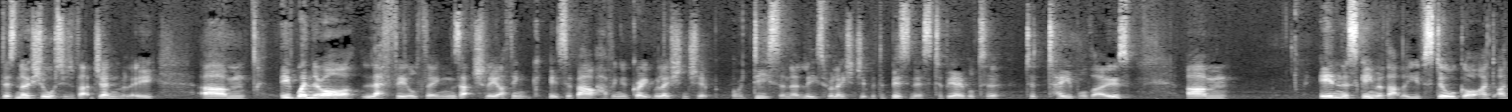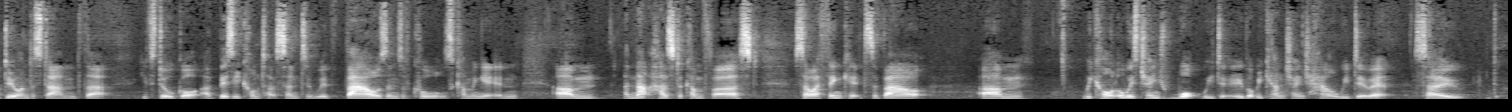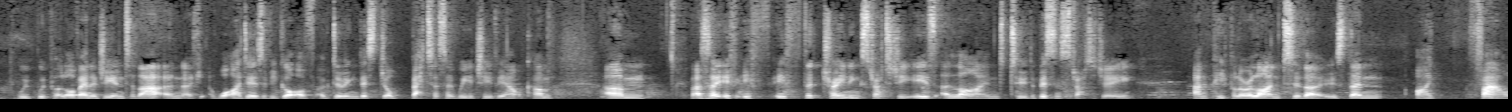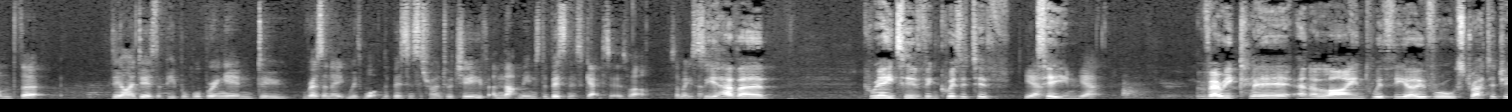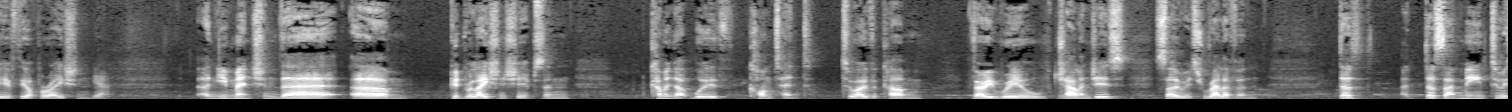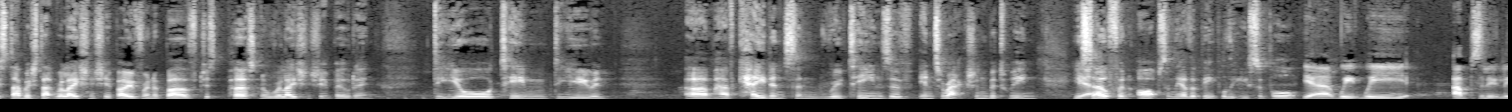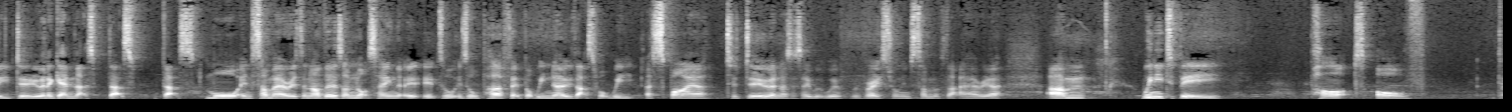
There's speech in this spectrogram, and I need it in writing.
there's no shortage of that generally. Um, it, when there are left field things, actually, I think it's about having a great relationship, or a decent at least relationship with the business to be able to, to table those. Um, in the scheme of that, though, you've still got, I, I do understand that you've still got a busy contact centre with thousands of calls coming in, um, and that has to come first. So I think it's about, um, we can't always change what we do, but we can change how we do it. So we, we put a lot of energy into that. And if, what ideas have you got of, of doing this job better so we achieve the outcome? Um, but as I say, if, if, if the training strategy is aligned to the business strategy and people are aligned to those, then I found that the ideas that people will bring in do resonate with what the business is trying to achieve, and that means the business gets it as well. Does that make sense? So you have a creative, inquisitive yeah. team, Yeah. very clear and aligned with the overall strategy of the operation. Yeah. And you mentioned there um, good relationships and coming up with content to overcome very real challenges, so it's relevant. Does does that mean to establish that relationship over and above just personal relationship building? Do your team, do you um, have cadence and routines of interaction between Yeah. yourself and ops and the other people that you support? Yeah, we, we absolutely do. And again, that's that's that's more in some areas than others. I'm not saying that it, it's all it's all perfect, but we know that's what we aspire to do. And as I say, we- we're, we're very strong in some of that area. Um, we need to be part of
